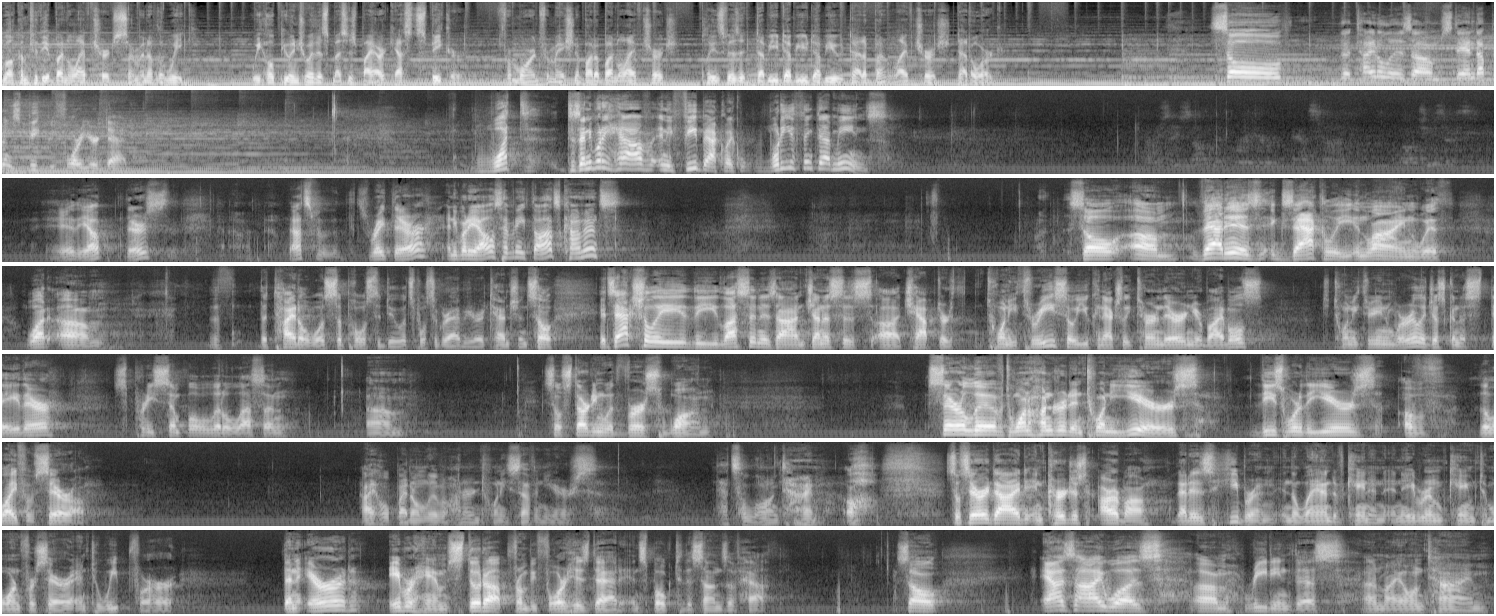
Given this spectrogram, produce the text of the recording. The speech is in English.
Welcome to the Abundant Life Church Sermon of the Week. We hope you enjoy this message by our guest speaker. For more information about Abundant Life Church, please visit www.abundantlifechurch.org. So, the title is um, Stand Up and Speak Before You're Dead. What does anybody have any feedback? Like, what do you think that means? Yep, there's that's, that's right there. Anybody else have any thoughts, comments? So um, that is exactly in line with what um, the, the title was supposed to do. It's supposed to grab your attention. So it's actually, the lesson is on Genesis uh, chapter 23, so you can actually turn there in your Bibles to 23, and we're really just going to stay there. It's a pretty simple little lesson. Um, so, starting with verse 1 Sarah lived 120 years. These were the years of the life of Sarah. I hope I don't live 127 years. That's a long time. Oh. So Sarah died in Kirjath Arba that is Hebron, in the land of Canaan. And Abram came to mourn for Sarah and to weep for her. Then Aaron, Abraham stood up from before his dead and spoke to the sons of Heth. So, as I was um, reading this on my own time,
